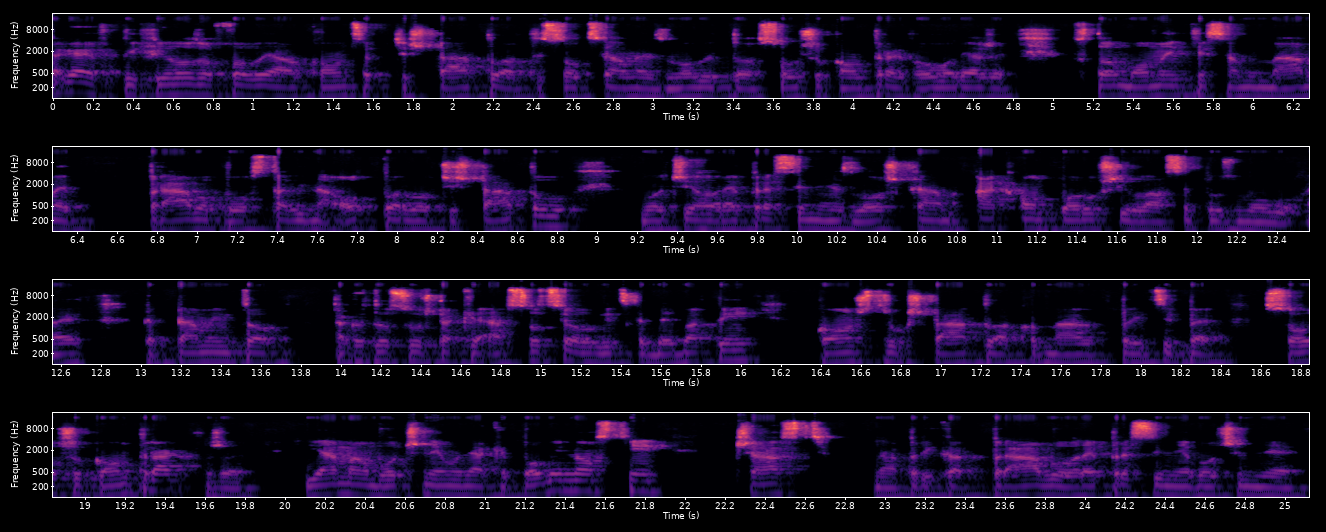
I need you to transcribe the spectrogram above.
tak aj v tých filozofovia o koncepte štátu a tie sociálne zmluvy, to social contract hovoria, že v tom momente sa my máme právo postaviť na odpor voči štátu, voči jeho represívnym zložkám, ak on poruší vlastne tú zmluvu. Hej. Tak tam im to, ako to sú už také až sociologické debaty, konštrukt štátu ako na princípe social contract, že ja mám voči nemu nejaké povinnosti, časť, napríklad právo represívne voči mne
